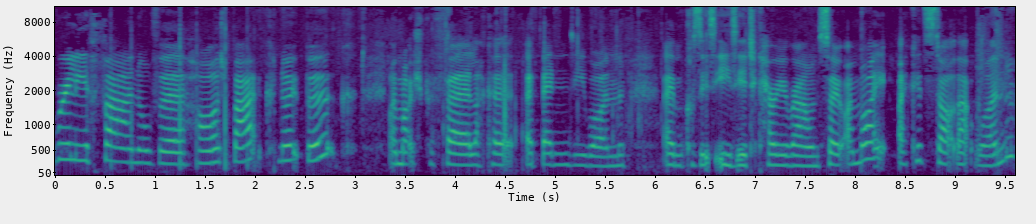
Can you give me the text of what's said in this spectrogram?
really a fan of a hardback notebook. I much prefer like a, a bendy one um because um, it's easier to carry around. So I might, I could start that one.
